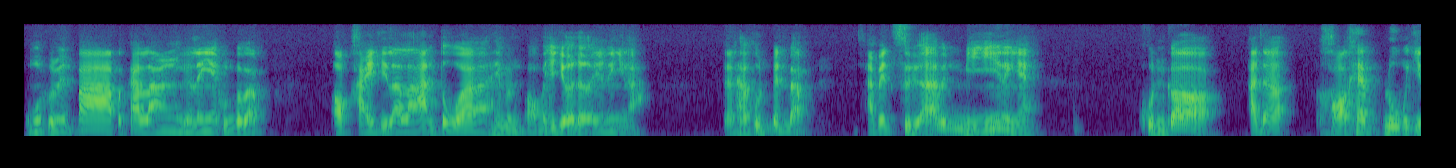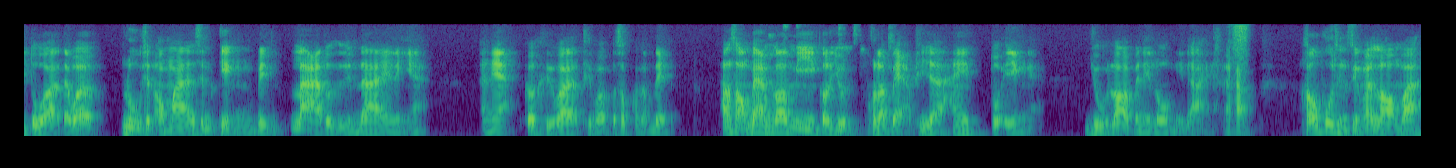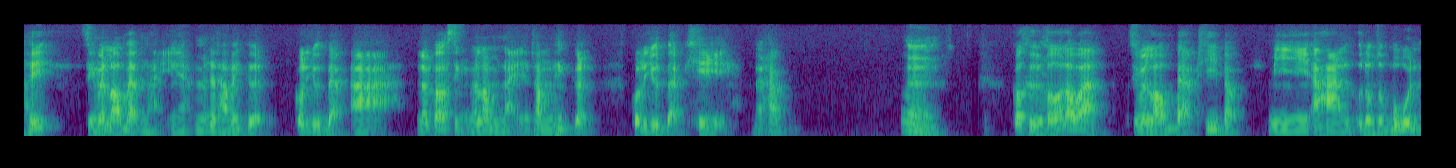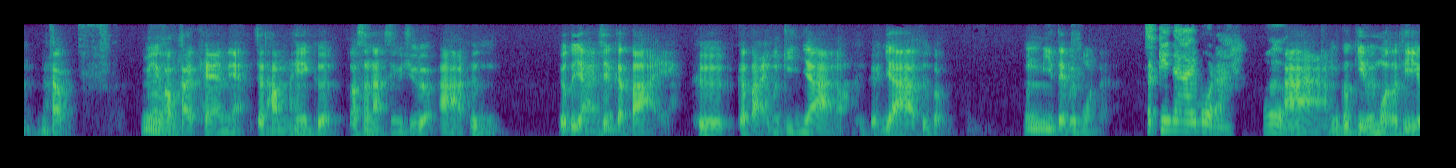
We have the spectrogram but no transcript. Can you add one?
สมมติคุณเป็นปลาปะการังหรืออะไรเงี้ยคุณก็แบบออกไข่ทีละล้านตัวให้มันออกมาเยอะๆเลยอะไรเงี้ยนะแต่ถ้าคุณเป็นแบบอ่าเป็นเสือเป็นหมีอะไรเงี้ย คุณก็อาจจะขอแค่ลูกไม่กี่ตัว แต่ว่าลูกฉันออกมาฉันเก่งไปล่าตัวอื่นได้อะไรเงี้ย อันเนี้ยก็คือว่าถือว่าประสบความสำเร็จ ทั้งสองแบบอืมก็มีกลยุทธ์คนละแบบที่จะให้ตัวเองเนี่ยอยู่รอดไปในโลกนี้ได้นะครับเขาพูดถึงสิ่งแวดล้อมว่าเฮ้ยสิ่งแวดล้อมแบบไหนเนี่ยมันจะทำให้เกิดกลยุทธ์แบบ R แล้วก็สิ่งแวดล้อมแบบไหนจะทำให้เกิดกลยุทธ์แบบ K นะครับ อืม ก็คือเขาเล่าว่าสิ่งแวดล้อมแบบที่แบบมีอาหารอุดมสมบูรณ์นะครับไม่มีอืมความขาดแคลนเนี่ย จะทำให้เกิดลักษณะสิ่งมีชีวิตแบบ R ขึ้น ยกตัวอย่างเช่นกระต่าย คือกระต่ายมันกินหญ้าเนาะคือหญ้าคือแบบ มันมีเต็มไปหมดอะจะกินยังไงหมดอะเอออ่า มันก็กินไม่หมดสักที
